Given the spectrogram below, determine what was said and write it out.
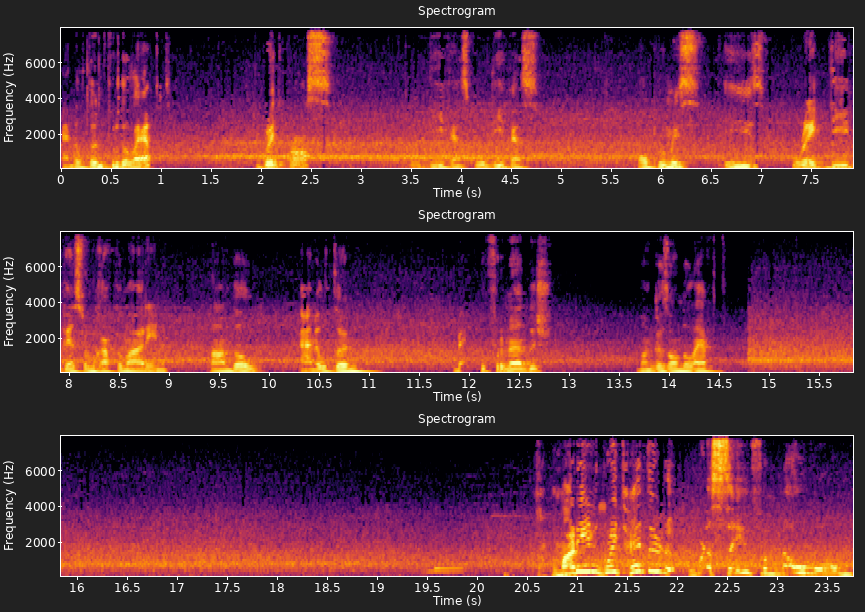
Hamilton through the left. Great cross. Good defense, good defense. Oh, Brumis is great defense from Rafa Marin. Handel, Hamilton. Back to Fernandes. Mangas on the left. Marin, great header. What a save from Naumov.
